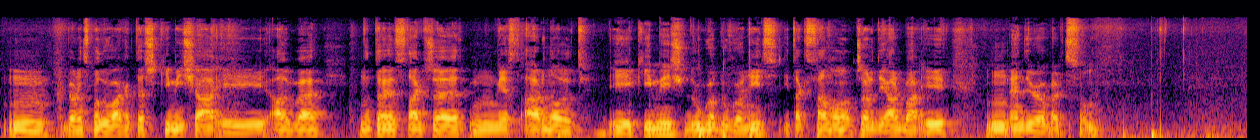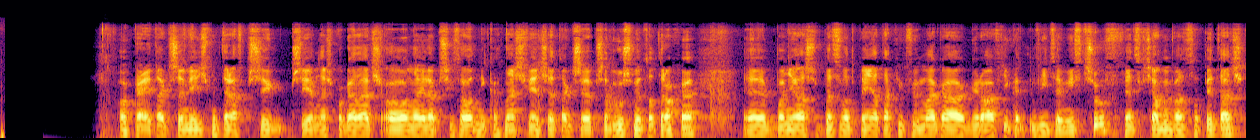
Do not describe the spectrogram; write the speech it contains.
mm, biorąc pod uwagę też Kimisia i Albę, no to jest tak, że mm, jest Arnold i Kimiś, długo, długo nic i tak samo Jordi Alba i mm, Andy Robertson. Okej, także mieliśmy teraz przy, przyjemność pogadać o najlepszych zawodnikach na świecie, także przedłużmy to trochę, e, ponieważ bez wątpienia takich wymaga gra w, Lidze Mistrzów, więc chciałbym Was zapytać,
